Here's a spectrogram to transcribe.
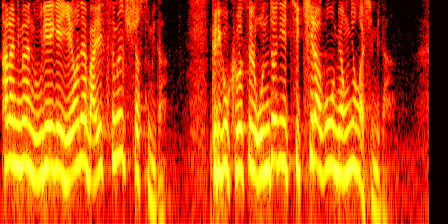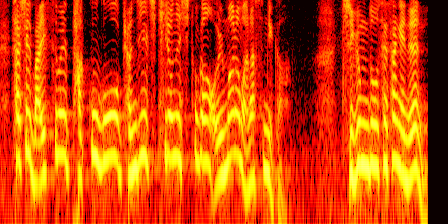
하나님은 우리에게 예언의 말씀을 주셨습니다. 그리고 그것을 온전히 지키라고 명령하십니다. 사실 말씀을 바꾸고 변질시키려는 시도가 얼마나 많았습니까? 지금도 세상에는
